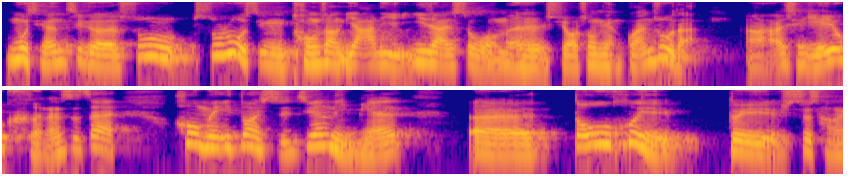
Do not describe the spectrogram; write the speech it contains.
目前这个输入输入性通胀压力依然是我们需要重点关注的啊，而且也有可能是在后面一段时间里面，呃，都会对市场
